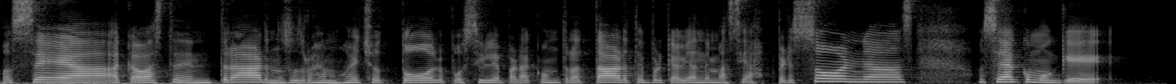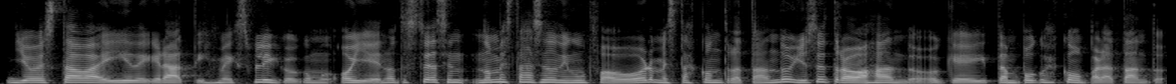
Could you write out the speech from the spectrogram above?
O sea, acabaste de entrar, nosotros hemos hecho todo lo posible para contratarte porque habían demasiadas personas. O sea, como que yo estaba ahí de gratis, me explico, como, oye, no te estoy haciendo, no me estás haciendo ningún favor, me estás contratando, yo estoy trabajando, ¿ok? Tampoco es como para tanto.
